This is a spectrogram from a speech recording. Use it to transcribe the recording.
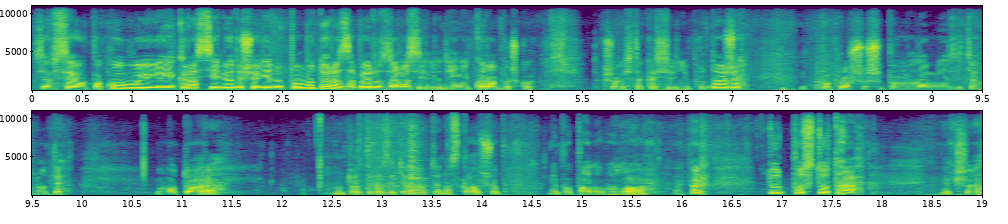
Це все упаковую. І якраз ці люди, що їдуть по мотору, заберуть зараз і людині коробочку. Так що ось така сьогодні продажа. І попрошу, щоб допомогли мені затягнути мотора. Мотор треба затягнути на склад, щоб не попало волога. Тепер тут пустота. Якщо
